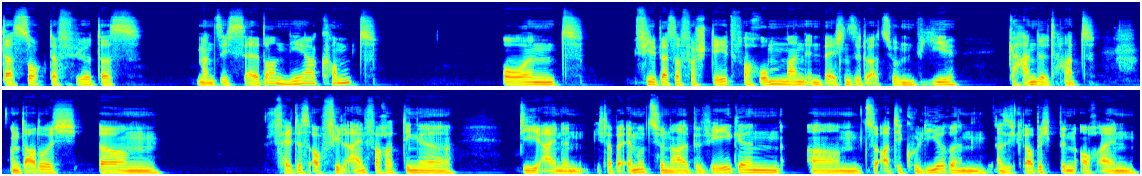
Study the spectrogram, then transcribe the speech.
das sorgt dafür, dass man sich selber näher kommt und viel besser versteht, warum man in welchen Situationen wie gehandelt hat. Und dadurch ähm, fällt es auch viel einfacher, Dinge, die einen, ich glaube, emotional bewegen, ähm, zu artikulieren. Also ich glaube, ich bin auch ein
